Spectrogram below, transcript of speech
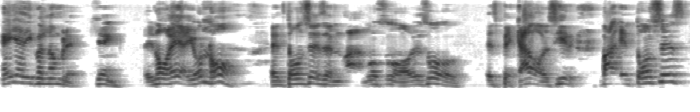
Ella dijo el nombre. ¿Quién? Eh, No, ella, yo no. Entonces, eh, ah, no, eso es pecado decir. Va, entonces,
